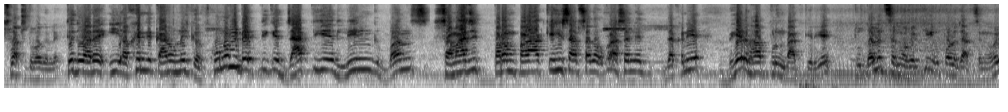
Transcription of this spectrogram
छुआछूत भऽ गेलै। ताहि दुआरे ई अखन के कानून नहीं कर। कोनो भी व्यक्ति के जातीय लिंग वंश सामाजिक परंपरा के हिसाब से अगर ओकरा संगे जखनिए भेदभावपूर्ण बात करिए तो दलित संग हो कि ऊपर जात संग हो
